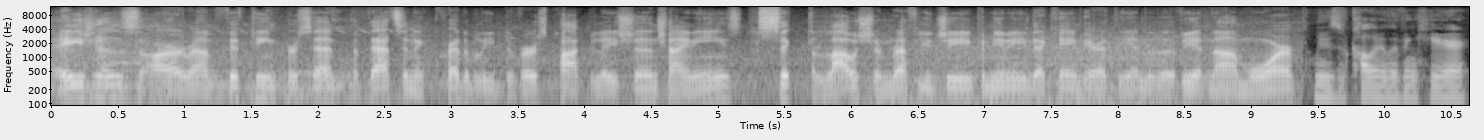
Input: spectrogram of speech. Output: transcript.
Asians are around 15%, but that's an incredibly diverse population. Chinese, Sikh, the Laotian refugee community that came here at the end of the Vietnam War. Communities of color living here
